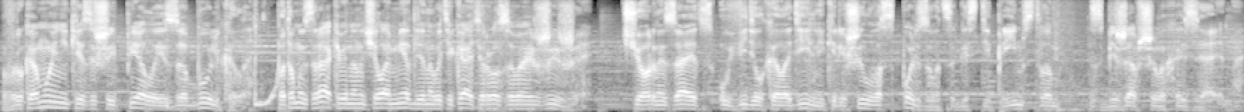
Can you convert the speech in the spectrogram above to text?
В рукомойнике зашипело и забулькало. Потом из раковины начала медленно вытекать розовая жижа. Черный заяц увидел холодильник и решил воспользоваться гостеприимством сбежавшего хозяина.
